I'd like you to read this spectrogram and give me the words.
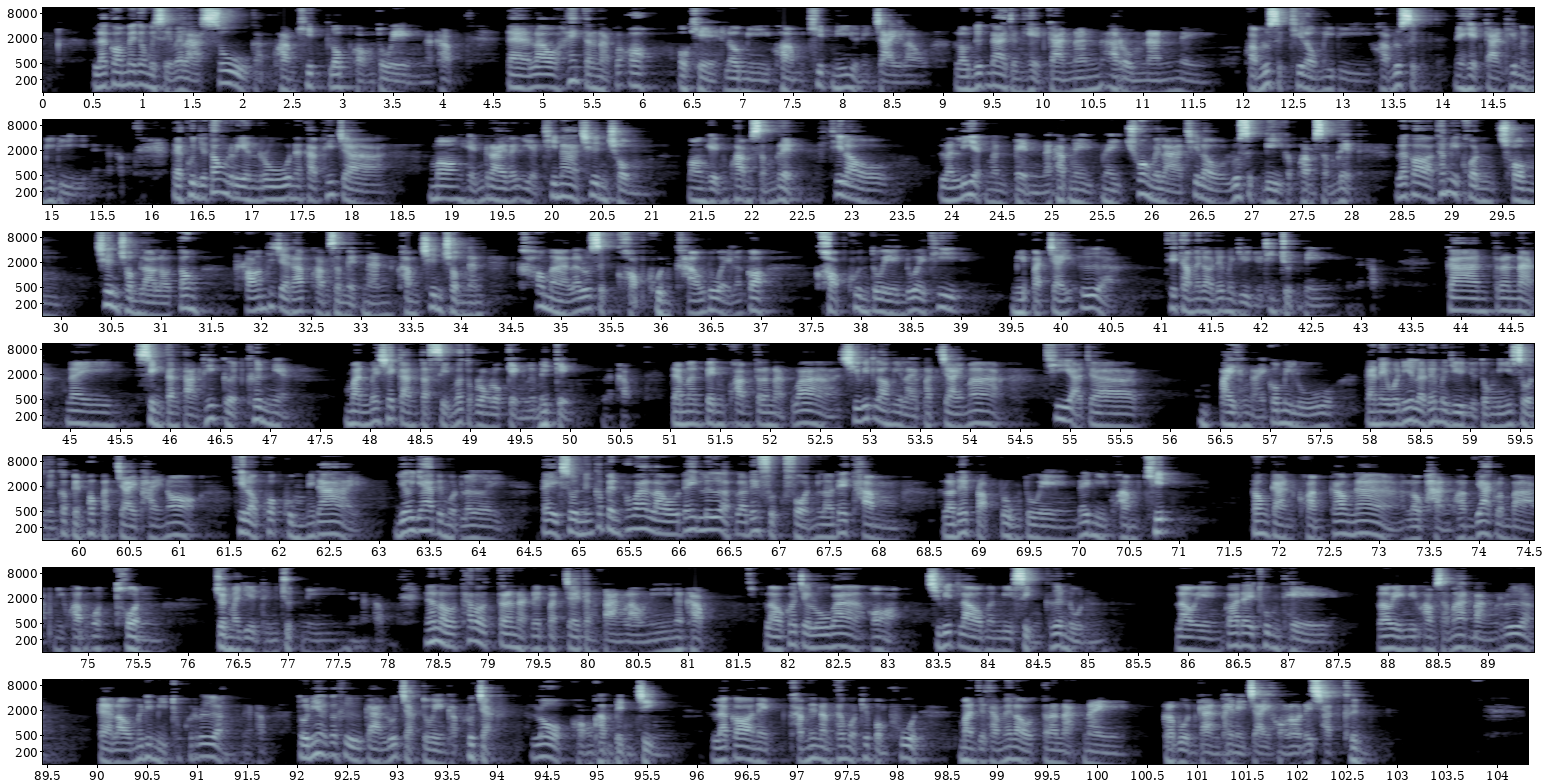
แล้วก็ไม่ต้องไปเสียเวลาสู้กับความคิดลบของตัวเองนะครับ แต่เราให้ตระหนักว่าอ๋อโอเค เรามีความคิดนี้อยู่ในใจเรา เรานึกได้ถึงเหตุการณ์นั้นอารมณ์นั้นในความรู้สึกที่เราไม่ดี ความรู้สึกในเหตุการณ์ที่มันไม่ดีนะครับ แต่คุณจะต้องเรียนรู้นะครับที่จะมองเห็นรายละเอียดที่น่าชื่นชม มองเห็นความสำเร็จ ที่เราละเลียดมันเป็นนะครับในในช่วงเวลาที่เรารู้สึกดีกับความสำเร็จ แล้วก็ถ้ามีคนชม ชื่นชมเราเราต้องพร้อมที่จะรับความสำเร็จนั้นคำชื่นชมนั้น เข้ามาแล้วรู้สึกขอบคุณเขาด้วย แล้วก็ขอบคุณตัวเองด้วยที่มีปัจจัยเอื้อ ที่ทำให้เราได้มายืนอยู่ที่จุดนี้นะครับ การตระหนักในสิ่งต่างๆที่เกิดขึ้นเนี่ยมันไม่ใช่การตัดสินว่าตกลงเราเก่งหรือไม่เก่งนะครับ แต่มันเป็นความตระหนักว่าชีวิตเรามีหลายปัจจัยมาก ที่อาจจะไปทางไหนก็ไม่รู้ แต่ในวันนี้เราได้มายืนอยู่ตรงนี้ส่วนหนึ่งก็เป็นเพราะปัจจัยภายนอก ที่เราควบคุมไม่ได้ เยอะแยะไปหมดเลย แต่อีกส่วนหนึ่งก็เป็นเพราะว่าเราได้เลือกเราได้ฝึกฝนเราได้ทำเราได้ปรับปรุงตัวเอง ได้มีความคิด ต้องการความก้าวหน้า เราผ่านความยากลำบาก มีความอดทน จนมายืนถึงจุดนี้ นะครับนั้นเราถ้าเราตระหนักในปัจจัยต่างๆ เหล่านี้นะครับ เราก็จะรู้ว่าอ๋อชีวิตเรามันมีสิ่งเกื้อหนุน เราเองก็ได้ทุ่มเท เราเองมีความสามารถบางเรื่อง แต่เราไม่ได้มีทุกเรื่องนะครับ ตัวนี้ก็คือการรู้จักตัวเองกับรู้จักโลกของความเป็นจริง แล้วก็ในคำแนะนำทั้งหมดที่ผมพูด มันจะทำให้เราตระหนักในกระบวนการภายในใจของเราได้ชัดขึ้น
